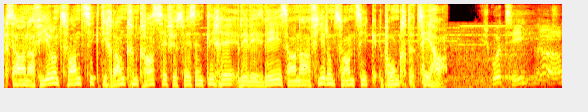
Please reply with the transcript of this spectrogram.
Sana 24, die Krankenkasse fürs Wesentliche www.sana24.ch. Ist gut gewesen? Ja.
